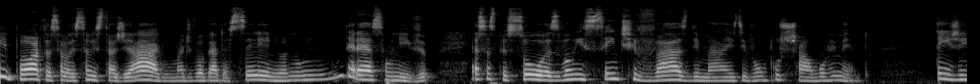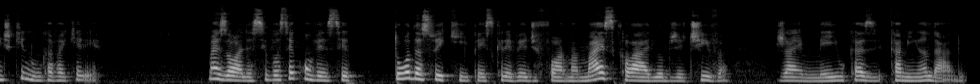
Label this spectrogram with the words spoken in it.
importa se elas são estagiário, uma advogada sênior, não interessa o nível. Essas pessoas vão incentivar as demais e vão puxar o movimento. Tem gente que nunca vai querer. Mas olha, se você convencer toda a sua equipe a escrever de forma mais clara e objetiva, já é meio caminho andado.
